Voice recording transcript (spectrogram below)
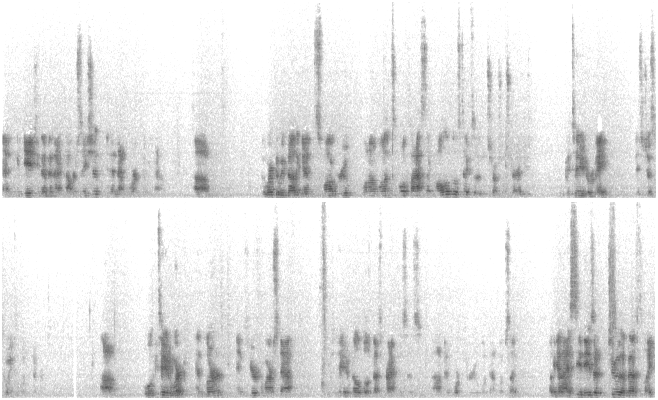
and engaging them in that conversation and in that work that we have. Um, the work that we've done, again, small group, one-on-ones, whole class, like all of those types of instructional strategies will continue to remain. It's just going to look different. Um, we'll continue to work and learn and hear from our staff and continue to build those best practices um, and work through what that looks like. But again, I see these are two of the best, like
